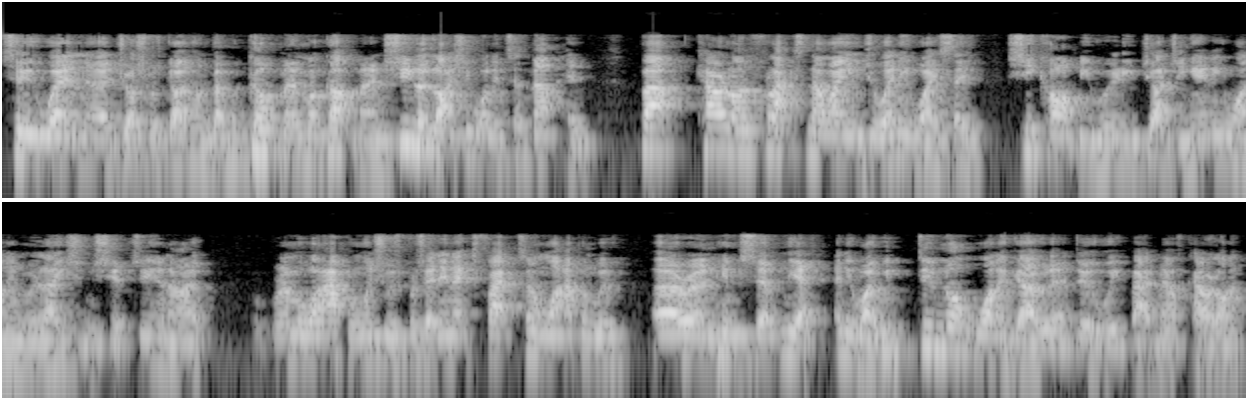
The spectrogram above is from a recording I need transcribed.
to when uh, Josh was going on about my gut man, my gut man, she looked like she wanted to nut him. But Caroline Flack's no angel anyway, so she can't be really judging anyone in relationships, you know. Remember what happened when she was presenting X Factor and what happened with her and himself? Yeah, anyway, we do not want to go there, do we, Badmouth Caroline?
